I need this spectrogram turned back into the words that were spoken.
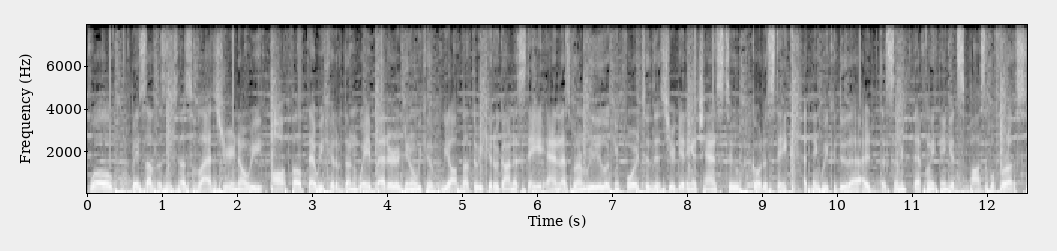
Well, based off the success of last year, you know, we all felt that we could have done way better. You know, we could, we all thought that we could have gone to state, and that's what I'm really looking forward to this year, getting a chance to go to state. I think we could do that. I definitely think it's possible for us.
